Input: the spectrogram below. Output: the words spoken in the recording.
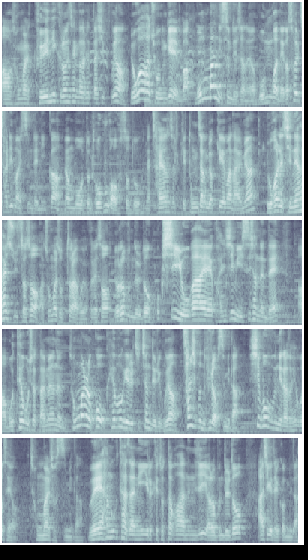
아 정말 괜히 그런 생각을 했다 싶고요. 요가가 좋은 게 막 몸만 있으면 되잖아요. 몸과 내가 설 자리만 있으면 되니까. 그냥 뭐 어떤 도구가 없어도 그냥 자연스럽게 동작 몇 개만 알면 요가를 진행할 수 있어서 아, 정말 좋더라고요. 그래서 여러분들도 혹시 요가에 관심이 있으셨는데 아, 못 해보셨다면 정말로 꼭 해보기를 추천드리고요. 30분도 필요 없습니다. 15분이라도 해보세요. 정말 좋습니다. 왜 한국타잔이 이렇게 좋다고 하는지 여러분들도 아시게 될 겁니다.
